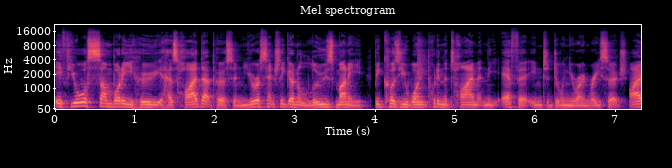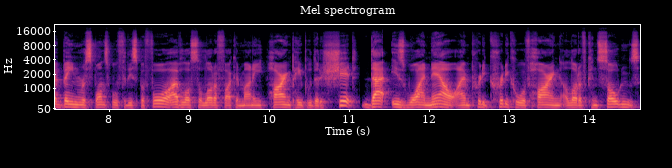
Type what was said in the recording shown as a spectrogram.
If you're somebody who has hired that person, you're essentially going to lose money because you won't put in the time and the effort into doing your own research. I've been responsible for this before. I've lost a lot of fucking money hiring people that are shit. That is why now I'm pretty critical of hiring a lot of consultants,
